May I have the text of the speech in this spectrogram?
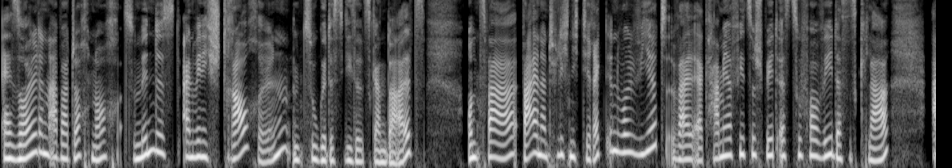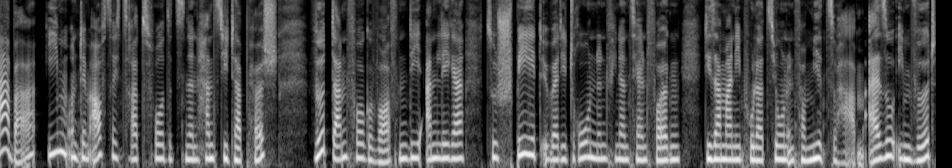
Er soll dann aber doch noch zumindest ein wenig straucheln im Zuge des Dieselskandals. Und zwar war er natürlich nicht direkt involviert, weil er kam ja viel zu spät erst zu VW, das ist klar. Aber ihm und dem Aufsichtsratsvorsitzenden Hans-Dieter Pösch wird dann vorgeworfen, die Anleger zu spät über die drohenden finanziellen Folgen dieser Manipulation informiert zu haben. Also ihm wird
